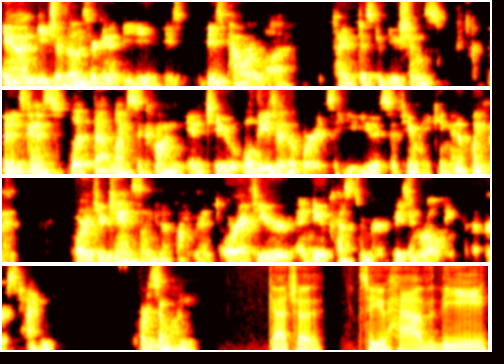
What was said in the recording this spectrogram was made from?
And each of those are going to be these, these power law type distributions. But it's going to split that lexicon into, well, these are the words that you use if you're making an appointment, or if you're canceling an appointment, or if you're a new customer who's enrolling for the first time, or so on. Gotcha. So you have the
